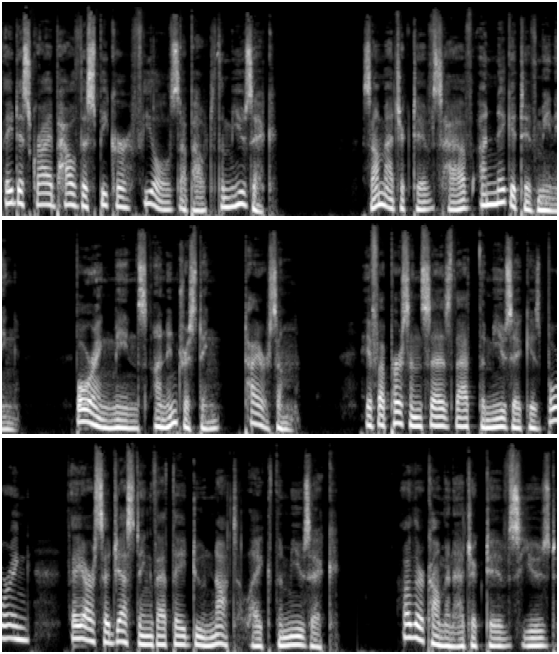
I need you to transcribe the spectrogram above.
They describe how the speaker feels about the music. Some adjectives have a negative meaning. Boring means uninteresting, tiresome. If a person says that the music is boring, they are suggesting that they do not like the music. Other common adjectives used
